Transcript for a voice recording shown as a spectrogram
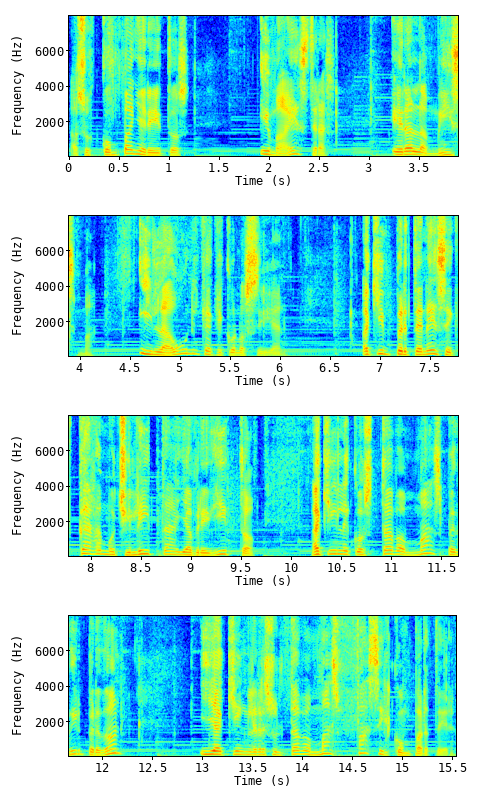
a sus compañeritos y maestras era la misma y la única que conocían, a quien pertenece cada mochilita y abriguito, a quien le costaba más pedir perdón y a quien le resultaba más fácil compartir.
